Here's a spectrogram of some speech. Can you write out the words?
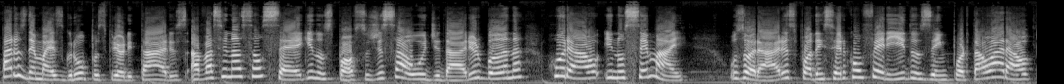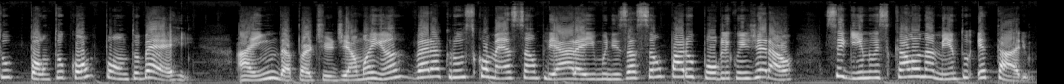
Para os demais grupos prioritários, a vacinação segue nos postos de saúde da área urbana, rural e no SEMAI. Os horários podem ser conferidos em portalaralto.com.br. Ainda a partir de amanhã, Veracruz começa a ampliar a imunização para o público em geral, seguindo o escalonamento etário.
